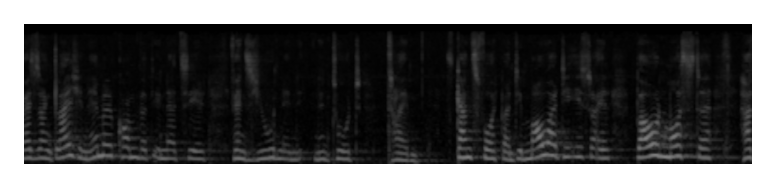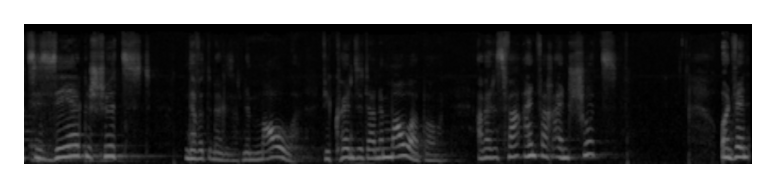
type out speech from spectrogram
weil sie dann gleich in den Himmel kommen, wird ihnen erzählt, wenn sie Juden in, in den Tod treiben. Ganz furchtbar. Die Mauer, die Israel bauen musste, hat sie sehr geschützt. Und da wird immer gesagt, eine Mauer. Wie können sie da eine Mauer bauen? Aber das war einfach ein Schutz. Und wenn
